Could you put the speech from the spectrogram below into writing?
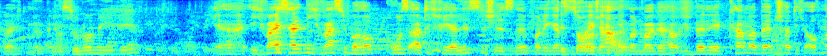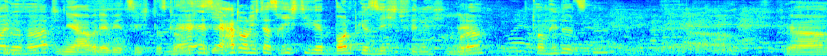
vielleicht möglich. Hast du noch eine Idee? Ja, ich weiß halt nicht, was überhaupt großartig realistisch ist, ne? Von den ganzen Ist Vorschlägen, die man mal gehört hat. Benedict Cumberbatch hatte ich auch mal gehört. Ja, aber der wird es nicht. Das glaube Ja, ich nicht. er hat auch nicht das richtige Bond-Gesicht, finde ich, oder? Tom Hiddleston? Ja. ja.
